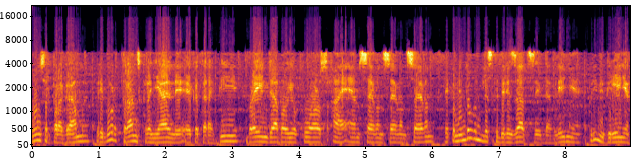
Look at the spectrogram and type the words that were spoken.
Спонсор программы – прибор транскраниальной экотерапии Brain W Force IM777 рекомендован для стабилизации давления при мигренях,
